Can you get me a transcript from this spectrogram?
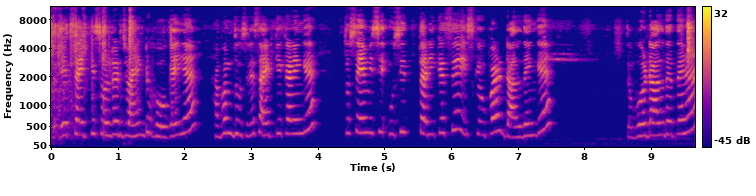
तो एक साइड की शोल्डर ज्वाइंट हो गई है। अब हम दूसरे साइड की करेंगे। तो सेम इसी, उसी तरीके से इसके ऊपर डाल देंगे। तो वो डाल देते हैं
